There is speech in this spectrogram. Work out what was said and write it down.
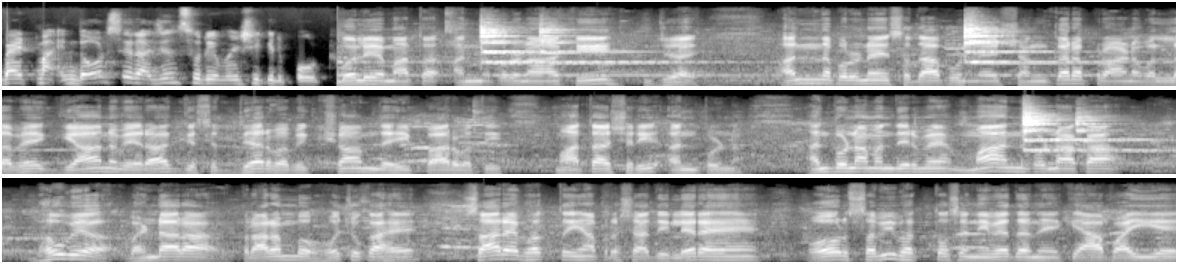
बैटमा इंदौर से राजन सूर्यवंशी की रिपोर्ट। बोले, माता अन्नपूर्णा की जय। अन्नपूर्णे सदा पुण्य शंकर प्राण वल्लभे ज्ञान वैराग्य सिद्ध्यर्व भिक्षाम देही पार्वती। माता श्री अन्नपूर्णा। अन्नपूर्णा मंदिर में माँ अन्नपूर्णा का भव्य भंडारा प्रारंभ हो चुका है। सारे भक्त यहाँ प्रसादी ले रहे हैं और सभी भक्तों से निवेदन है कि आप आइए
